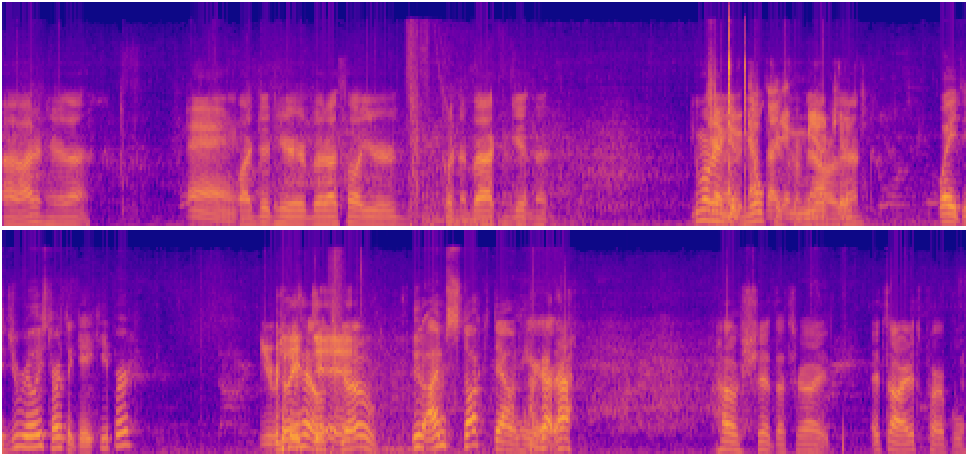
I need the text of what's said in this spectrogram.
Oh, I didn't hear that. Dang. Well, I did hear it, but I thought you were putting it back and getting it. You weren't Yeah, gonna get maybe mule after I kick get from mule now or then. Wait, did you really start the gatekeeper? You really yeah, did. let's go. Dude, I'm stuck down here. I got. Ah. Oh shit, that's right. It's alright. It's purple.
